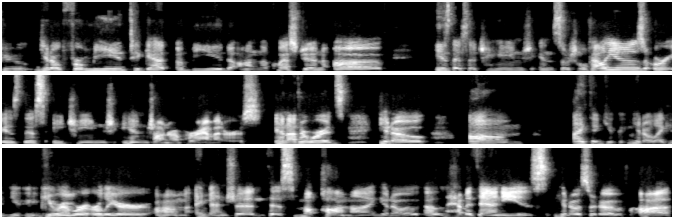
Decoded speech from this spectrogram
to, you know, for me to get a bead on the question of is this a change in social values or is this a change in genre parameters? In other words, you know, um, I think you you know like if you if you remember earlier um, I mentioned this maqama you know Al Hamadani's you know sort of uh,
